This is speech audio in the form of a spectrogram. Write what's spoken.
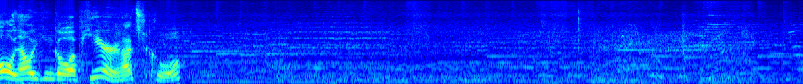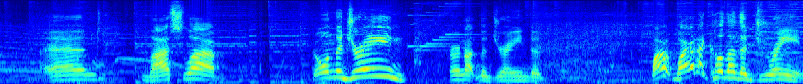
Oh, now we can go up here. That's cool. And last lap. Go on the drain! Or not the drain, the... Why, why did I call that the drain?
